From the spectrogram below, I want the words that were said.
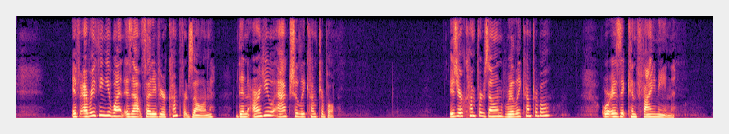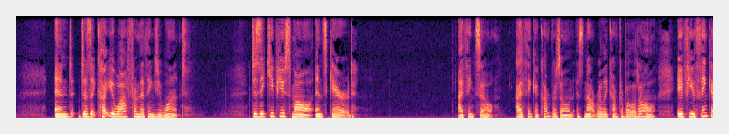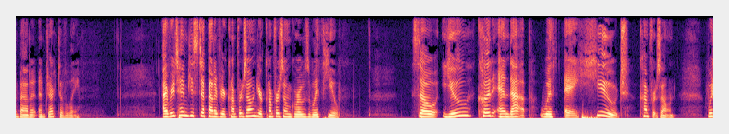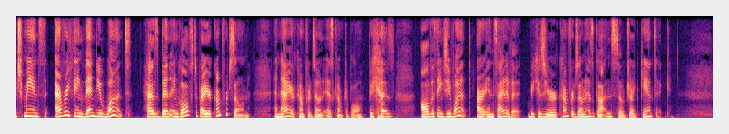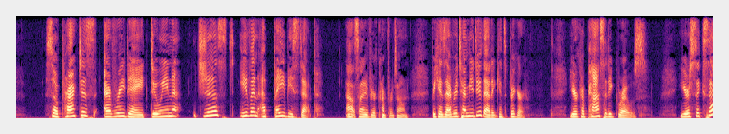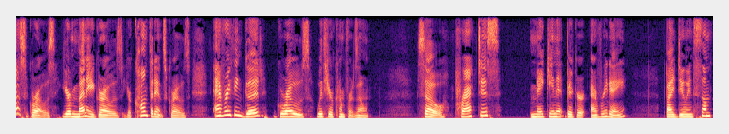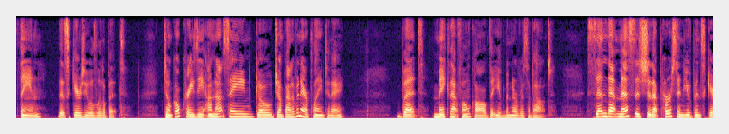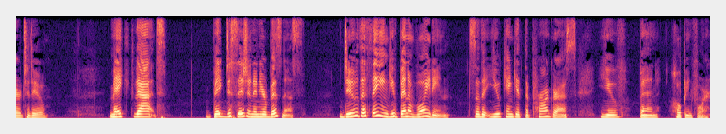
If everything you want is outside of your comfort zone, then are you actually comfortable? Is your comfort zone really comfortable? Or is it confining? And does it cut you off from the things you want? Does it keep you small and scared? I think so. I think a comfort zone is not really comfortable at all if you think about it objectively. Every time you step out of your comfort zone, your comfort zone grows with you. So you could end up with a huge comfort zone, which means everything then you want has been engulfed by your comfort zone. And now your comfort zone is comfortable because all the things you want are inside of it because your comfort zone has gotten so gigantic. So practice every day doing just even a baby step outside of your comfort zone because every time you do that, it gets bigger. Your capacity grows your success grows, your money grows, your confidence grows. Everything good grows with your comfort zone. So practice making it bigger every day by doing something that scares you a little bit. Don't go crazy. I'm not saying go jump out of an airplane today, but make that phone call that you've been nervous about. Send that message to that person you've been scared to do. Make that big decision in your business. Do the thing you've been avoiding so that you can get the progress you've been hoping for.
